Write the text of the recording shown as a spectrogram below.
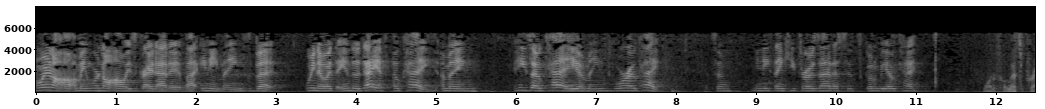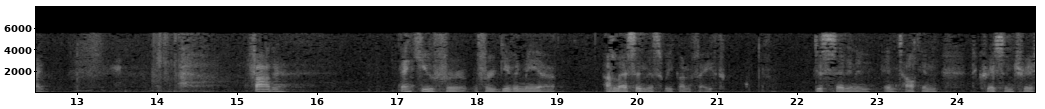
we're not. I mean, we're not always great at it by any means, but we know at the end of the day, it's okay. I mean, he's okay. I mean, we're okay. So anything he throws at us, it's going to be okay. Wonderful. Let's pray. Father, thank you for, for giving me a, a lesson this week on faith. Just sitting and, and talking Chris and Trish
